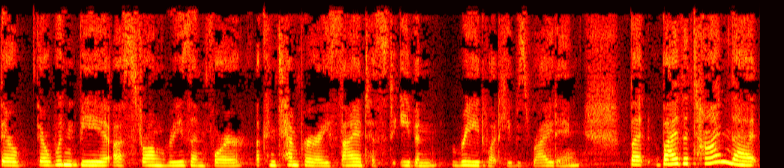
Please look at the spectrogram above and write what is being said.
there, there wouldn't be a strong reason for a contemporary scientist to even read what he was writing. But by the time that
